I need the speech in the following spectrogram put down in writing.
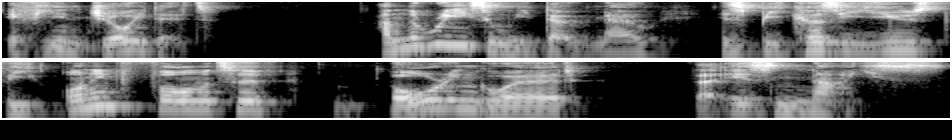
if he enjoyed it. And the reason we don't know is because he used the uninformative, boring word that is nice.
